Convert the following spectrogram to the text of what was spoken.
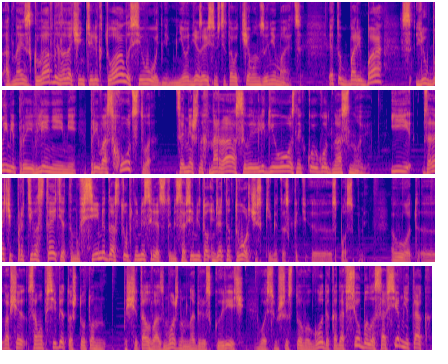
одна из главных задач интеллектуала сегодня, вне зависимости от того, чем он занимается, это борьба с любыми проявлениями превосходства, замешанных на расовой, религиозной, какой угодно основе. И задача противостоять этому всеми доступными средствами, совсем не только обязательно творческими, так сказать, э, способами. Вот. Вообще, само по себе то, что вот он посчитал возможным Нобелевскую речь 1986 года, когда все было совсем не так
